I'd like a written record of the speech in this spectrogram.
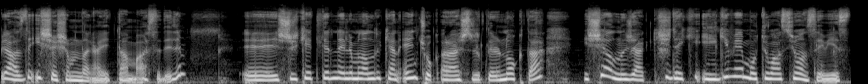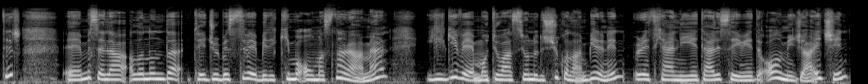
Biraz da iş yaşamında gayretten bahsedelim. e, şirketlerin eleman alırken en çok araştırdıkları nokta işe alınacak kişideki ilgi ve motivasyon seviyesidir. E, mesela alanında tecrübesi ve birikimi olmasına rağmen ilgi ve motivasyonu düşük olan birinin üretkenliği yeterli seviyede olmayacağı için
